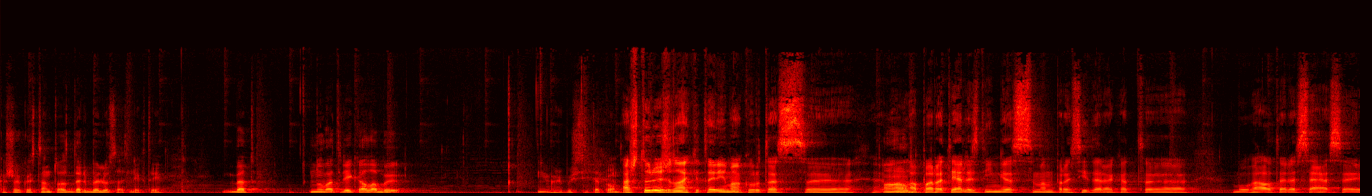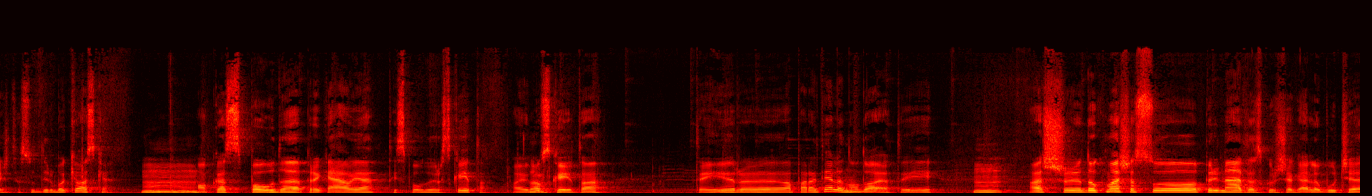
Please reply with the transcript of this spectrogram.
kažkokius ten tuos darbelius atlikti. Bet, nu vat reikia labai... Aš išsitepiau. Aš turiu, žinok, įtarimą, kur tas uh, aparatėlis dingęs, man prasitarė, kad uh, buhalterė sesė iš tiesų dirba kioske. Mm. O kas spauda prekiauja, tai spauda ir skaito. O jeigu Taip. skaito, tai ir aparatėlę naudoja. Tai mm. aš daug maž esu primetęs, kur čia gali būti. Čia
